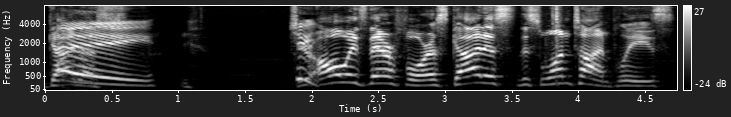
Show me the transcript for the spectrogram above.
guide us. Hey. You're always there for us. Guide us this one time, please.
